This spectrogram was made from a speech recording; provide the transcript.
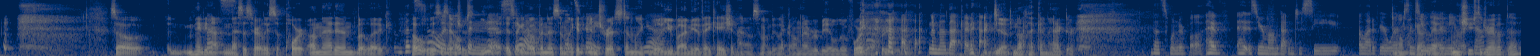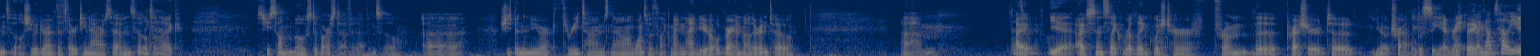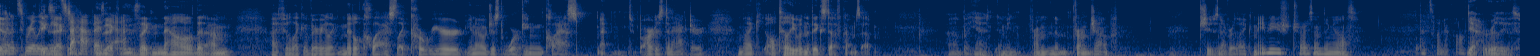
So maybe not necessarily support on that end, but like, But oh, this is an interesting. Yeah, openness, it's like an openness and like an great. interest, and like, will you buy me a vacation house? And I'll be like, I'll never be able to afford that for you. but- I'm not that kind of actor. yeah, not that kind of actor. That's wonderful. Have has your mom gotten to see a lot of your work Oh my since you god, live yeah. in New When York she used to drive up to Evansville, she would drive the 13 hours to Evansville to God. like. She saw most of our stuff at Evansville. Uh, she's been to New York three times now. Once with like my 90 year old grandmother in tow. Um, That's I, wonderful. Yeah, I've since like relinquished her from the pressure to you know travel to see everything. Like, I'll tell you when it's really needs to happen, Exactly. yeah. It's like now that I'm, I feel like a very like middle class like career, you know, just working class artist and actor. I'm like, I'll tell you when the big stuff comes up. Uh, but yeah, I mean, from the from jump, she was never like, maybe you should try something else. That's wonderful. Yeah, it really is.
